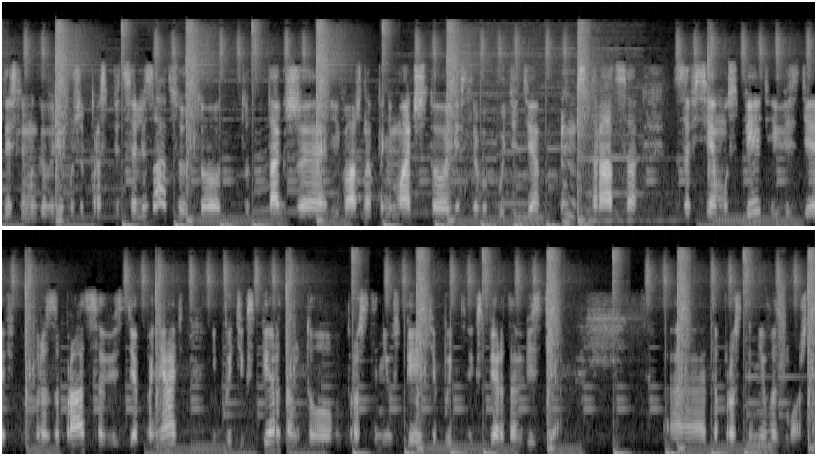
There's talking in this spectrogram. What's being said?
если мы говорим уже про специализацию, то тут также и важно понимать, что если вы будете стараться за всем успеть и везде разобраться, везде понять и быть экспертом, то вы просто не успеете быть экспертом везде. Э, это просто невозможно.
